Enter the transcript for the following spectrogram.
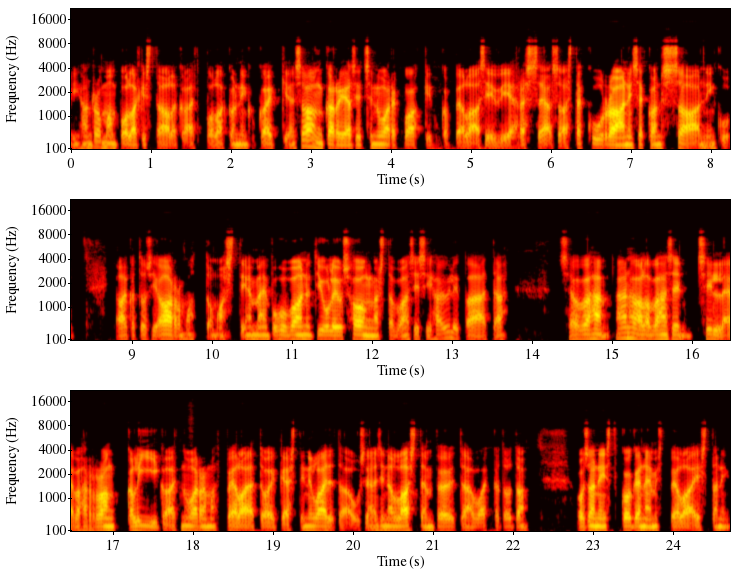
ihan Roman Polakista alkaa, että Polak on niin kuin kaikkien sankari ja sitten se nuori pakki, kuka pelaa siinä vieressä ja saa sitä kuraa, niin se kanssa saa niin kuin aika tosi armottomasti. Ja mä en puhu vaan nyt Julius Hongasta, vaan siis ihan ylipäätään se on vähän, NHL on vähän silleen vähän rankka liiga, että nuoremmat pelaajat oikeasti niin laitetaan usein sinne lasten pöytään, vaikka tota, osa niistä kokeneemmista pelaajista, niin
